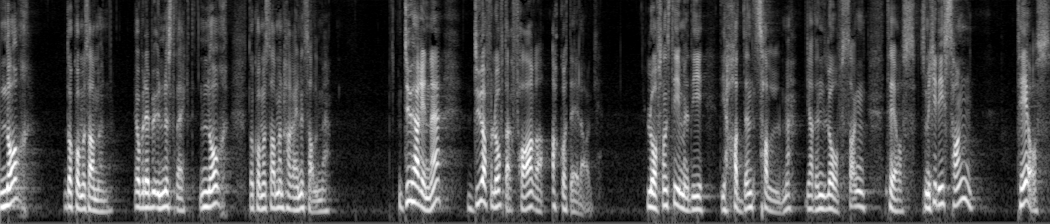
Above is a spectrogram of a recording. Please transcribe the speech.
Når dere kommer sammen Jeg håper det blir understreket. Når dere kommer sammen, har en salme. Du her inne du har fått lov til å erfare akkurat det i dag. Lovsangsteamet de, de, hadde en salme, de hadde en lovsang til oss, som ikke de sang til oss,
